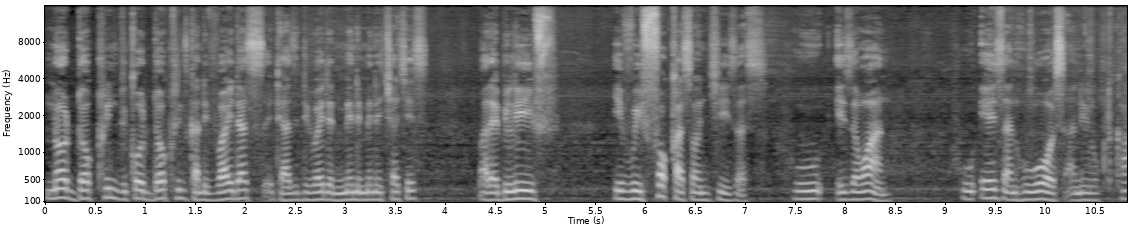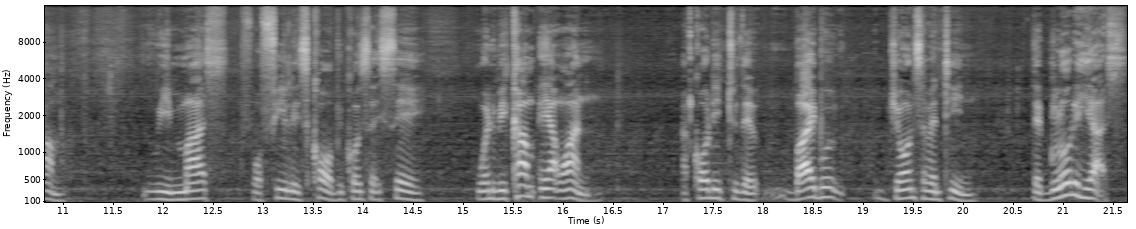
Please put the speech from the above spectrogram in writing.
not doctrine, because doctrines can divide us. It has divided many, many churches. But I believe if we focus on Jesus, who is the one who is and who was and will come, we must fulfill his call because I say when we come here one, according to the Bible, John 17, the glory he has,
